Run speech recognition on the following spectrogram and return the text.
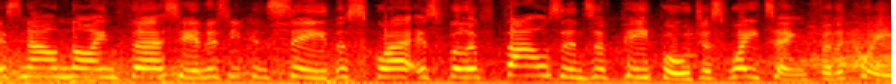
It's now 9.30 and as you can see, the square is full of thousands of people just waiting for the Queen.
